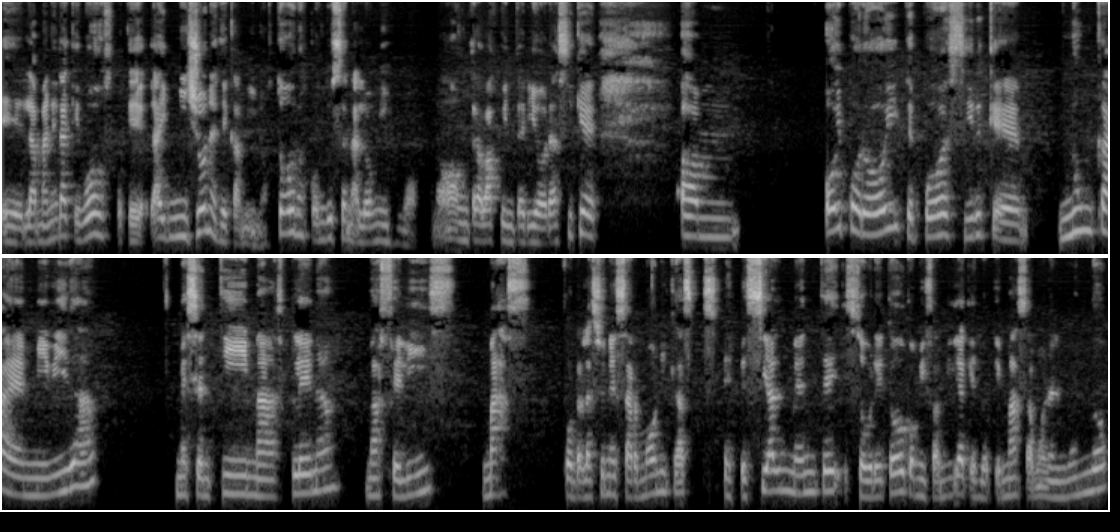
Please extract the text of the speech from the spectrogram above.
Eh, la manera que vos, porque hay millones de caminos, todos nos conducen a lo mismo, ¿no? A un trabajo interior. Así que um, hoy por hoy te puedo decir que nunca en mi vida me sentí más plena, más feliz, más con relaciones armónicas, especialmente, sobre todo con mi familia, que es lo que más amo en el mundo,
